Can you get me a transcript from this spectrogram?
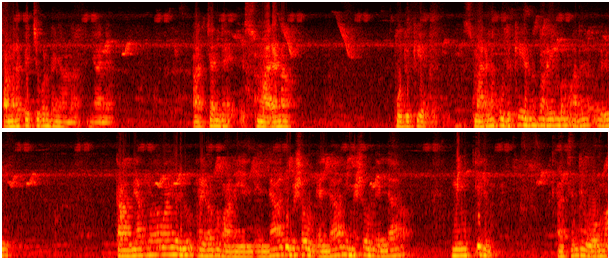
സമർപ്പിച്ചുകൊണ്ടാണ് ഞാൻ അച്ഛന്റെ സ്മരണ പുതുക്കിയത്. സ്മരണ പുതുക്കി എന്ന് പറയുമ്പം അത് ഒരു കാവ്യാത്മകമായ ഒരു പ്രയോഗമാണ്. എല്ലാ ദിവസവും എല്ലാ നിമിഷവും എല്ലാ മിനിറ്റിലും അച്ഛന്റെ ഓർമ്മ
